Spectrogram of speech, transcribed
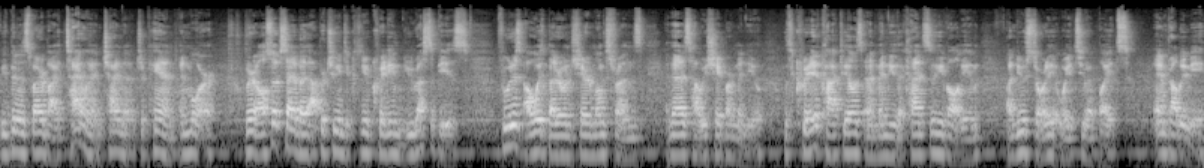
We've been inspired by Thailand, China, Japan, and more. We are also excited by the opportunity to continue creating new recipes. Food is always better when shared amongst friends, and that is how we shape our menu. With creative cocktails and a menu that constantly evolving, a new story awaits you at Bites. And probably me.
